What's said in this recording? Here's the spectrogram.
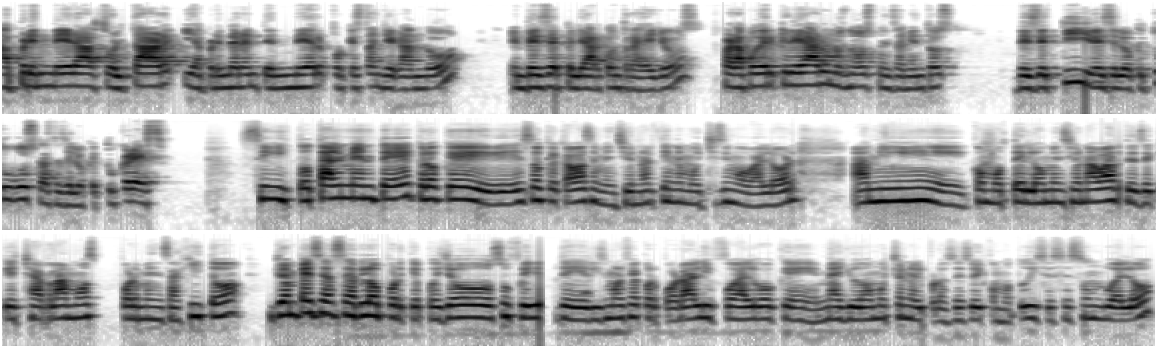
aprender a soltar y aprender a entender por qué están llegando en vez de pelear contra ellos, para poder crear unos nuevos pensamientos desde ti, desde lo que tú buscas, desde lo que tú crees. Sí, totalmente. Creo que eso que acabas de mencionar tiene muchísimo valor. A mí, como te lo mencionaba desde que charlamos por mensajito, yo empecé a hacerlo porque pues yo sufrí de dismorfia corporal y fue algo que me ayudó mucho en el proceso y como tú dices, es un duelo,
